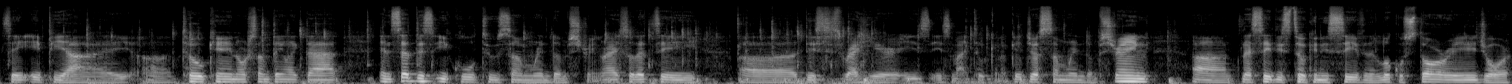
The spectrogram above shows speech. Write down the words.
say API uh, token or something like that and set this equal to some random string, right? So let's say uh, this right here is is my token okay? Just some random string. Uh, let's say this token is saved in the local storage or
